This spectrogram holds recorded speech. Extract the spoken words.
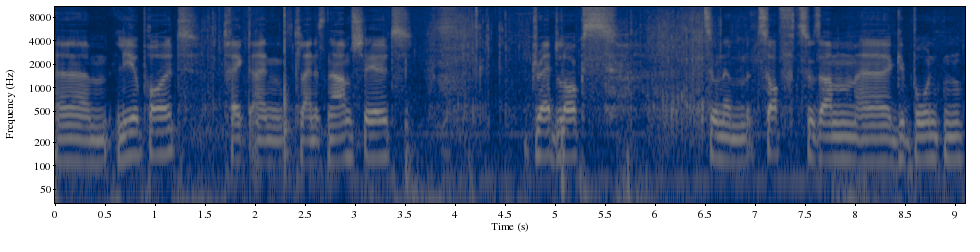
Ähm, Leopold trägt ein kleines Namensschild. Dreadlocks zu einem Zopf zusammen äh.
